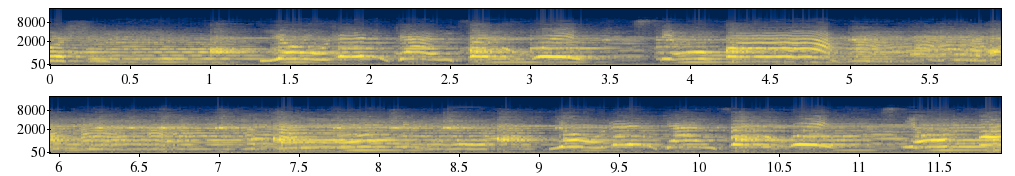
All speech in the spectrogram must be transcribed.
可是有人家怎会修房啊怎么是有人家怎会修房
